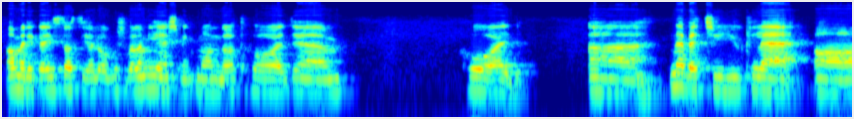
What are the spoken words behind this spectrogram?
amerikai szociológus valami ilyesmit mondott, hogy, hogy ne becsüljük le a,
